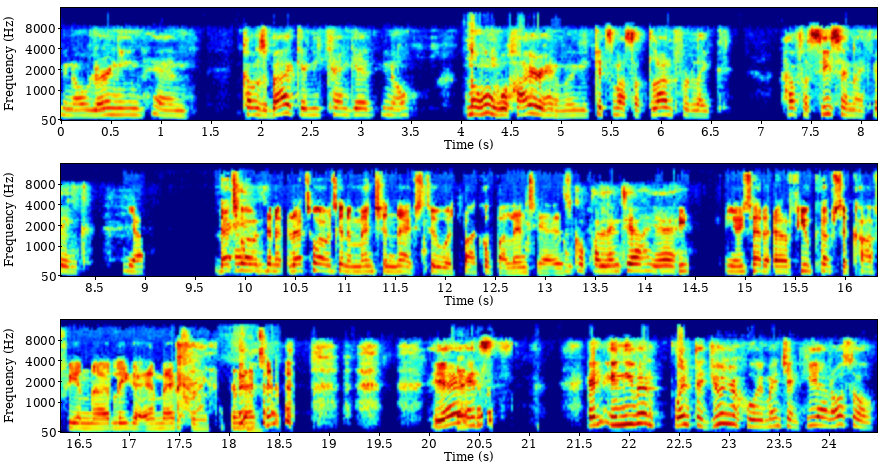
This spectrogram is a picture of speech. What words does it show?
you know, learning, and comes back and he can't get, you know, no one will hire him. He gets Mazatlan for like half a season, I think. Yeah. That's what I was gonna. That's what I was gonna mention next too. Was Paco Palencia? Is Uncle Palencia, yeah. He- he's had a, a few cups of coffee in uh, Liga MX, and, and that's it. Yeah, That's it's and, and even Puente Jr., who we mentioned, he had also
